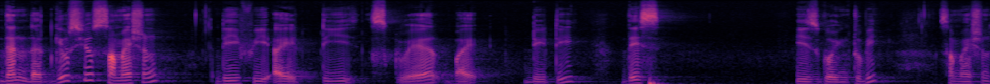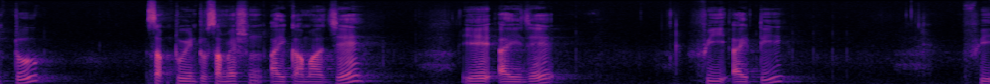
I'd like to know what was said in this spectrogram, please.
then that gives you summation d phi i t square by dt. This is going to be summation 2 sum 2 into summation i comma j a i j phi i t phi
